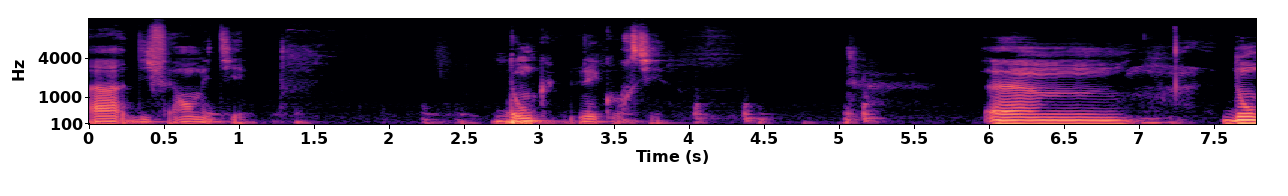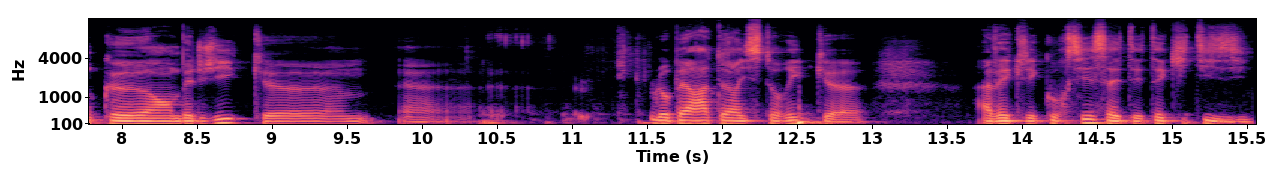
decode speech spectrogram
à différents métiers. Donc les coursiers. Euh, donc euh, en Belgique, euh, l'opérateur historique avec les coursiers, ça a été Take It Easy.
